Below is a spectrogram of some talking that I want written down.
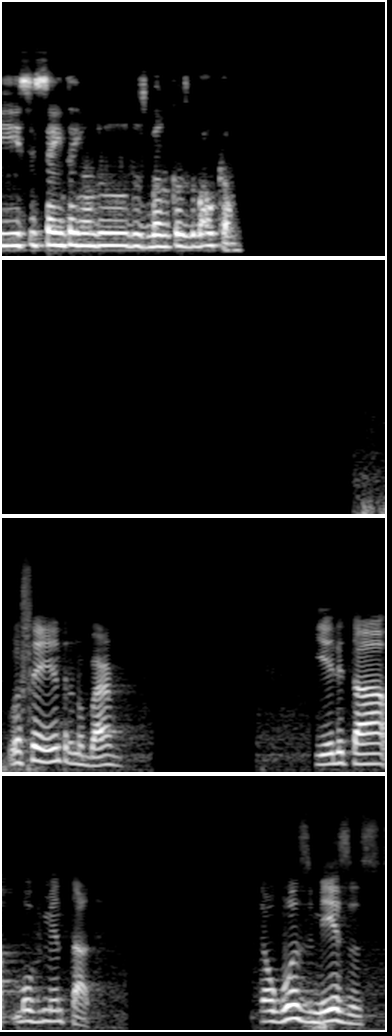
E se senta em um do- dos bancos do balcão. Você entra no bar e ele tá movimentado. Tem algumas mesas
